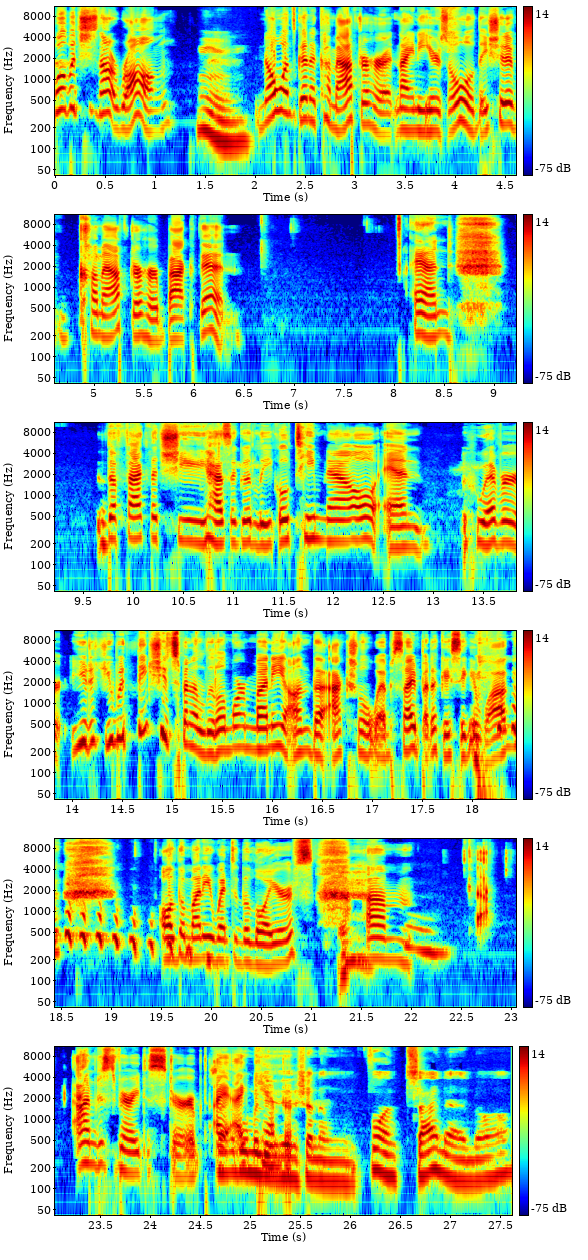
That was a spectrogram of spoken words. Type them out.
Well, but she's not wrong. Hmm. No one's gonna come after her at 90 years old. They should have come after her back then. And the fact that she has a good legal team now and whoever you you would think she'd spend a little more money on the actual website, but okay, sige wag. All the money went to the lawyers. Um I'm just very disturbed. Sana I I can't siya ng font. Sana, no?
